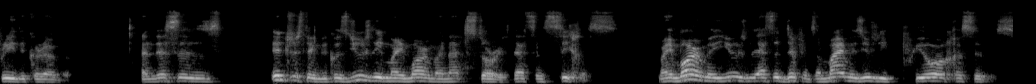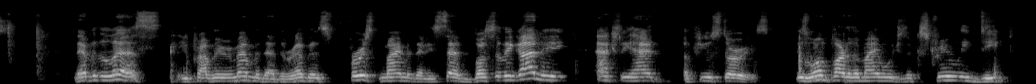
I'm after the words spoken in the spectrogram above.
Frierdiker Rebbe. And this is interesting because usually Maimarim are not stories. That's in Sichas. Maimarim are usually, that's the difference. A Maim is usually pure Chassidus. Nevertheless, you probably remember that the Rebbe's first Maimer that he said, Basi Legani, actually had a few stories. There's one part of the Maimer which is extremely deep,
